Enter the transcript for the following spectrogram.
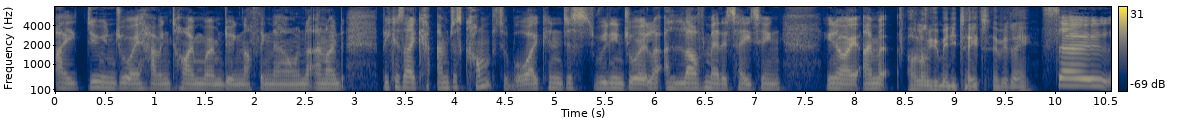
I do enjoy having time where I'm doing nothing now, and and I because I, I'm just comfortable. I can just really enjoy it. Like I love meditating. You know, I, I'm how long do you meditate every day? so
